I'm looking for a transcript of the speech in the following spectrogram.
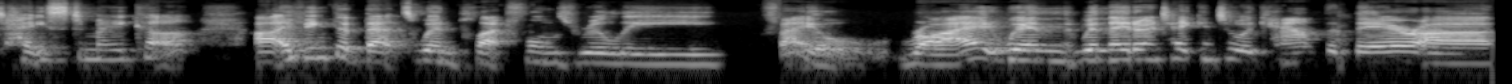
tastemaker i think that that's when platforms really fail right? When when they don't take into account that there are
